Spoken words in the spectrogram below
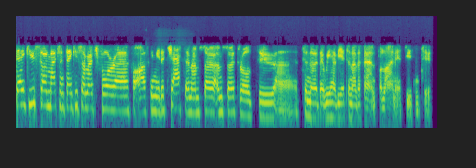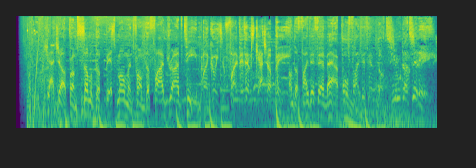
thank you so much, and thank you so much for uh, for asking me to chat. And I'm so I'm so thrilled to uh, to know that we have yet another fan for Lioness season two. Catch up from some of the best moments from the 5 Drive team by going to 5FM's catch up page on the 5FM app or 5FM.co.za.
